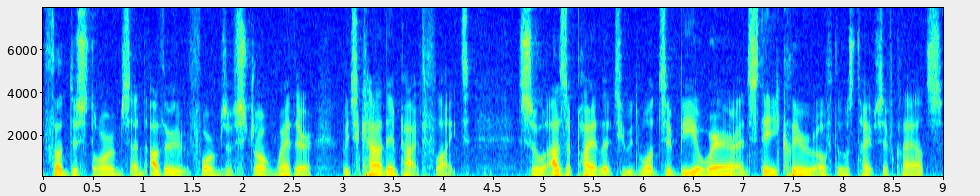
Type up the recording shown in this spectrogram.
thunderstorms and other forms of strong weather which can impact flight. So as a pilot you would want to be aware and stay clear of those types of clouds.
